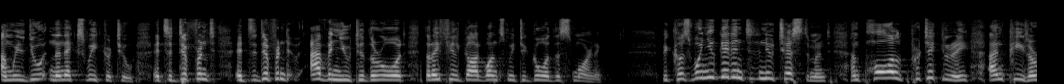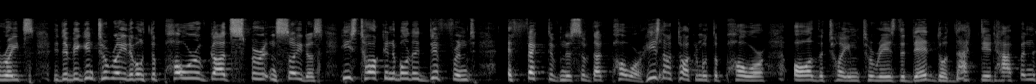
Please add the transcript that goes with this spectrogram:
and we'll do it in the next week or two. It's a different, it's a different avenue to the road that I feel God wants me to go this morning. Because when you get into the New Testament, and Paul particularly and Peter writes, they begin to write about the power of God's Spirit inside us. He's talking about a different effectiveness of that power. He's not talking about the power all the time to raise the dead, though that did happen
